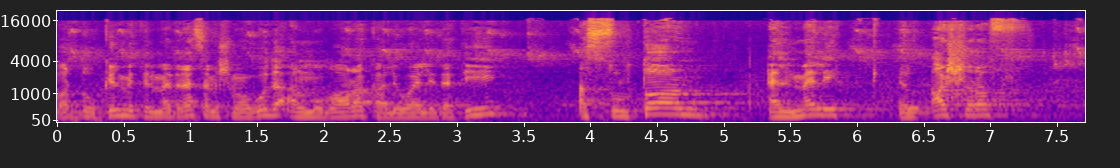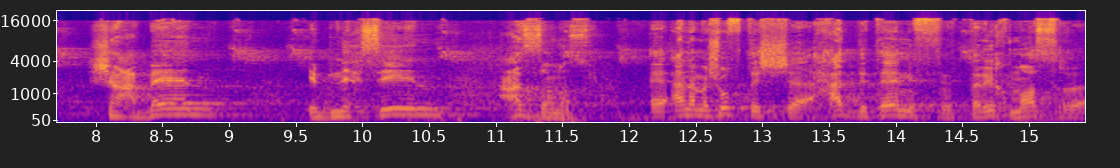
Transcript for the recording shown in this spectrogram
برضو كلمة المدرسة مش موجودة المباركة لوالدته السلطان الملك الأشرف شعبان ابن حسين عز نصر. أنا ما شفتش حد تاني في تاريخ مصر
